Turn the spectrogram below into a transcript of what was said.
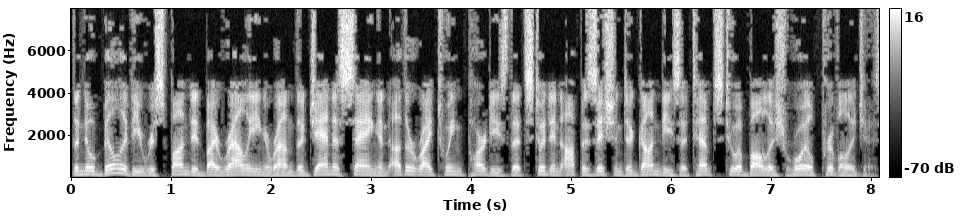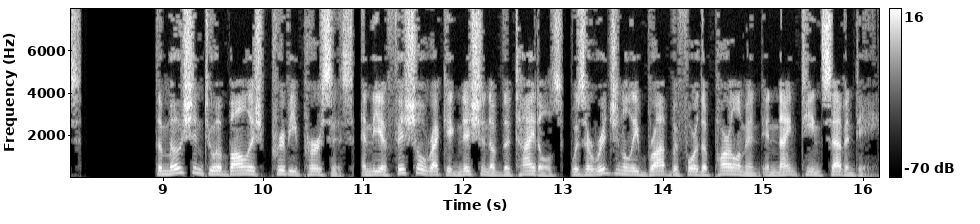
The nobility responded by rallying around the Jana Sangh and other right-wing parties that stood in opposition to Gandhi's attempts to abolish royal privileges. The motion to abolish privy purses, and the official recognition of the titles, was originally brought before the parliament in 1970.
